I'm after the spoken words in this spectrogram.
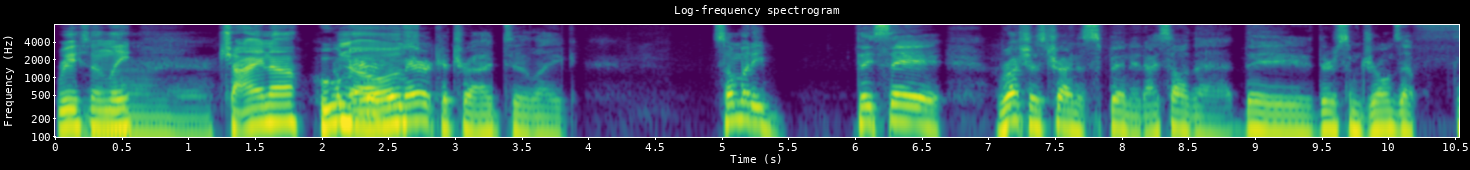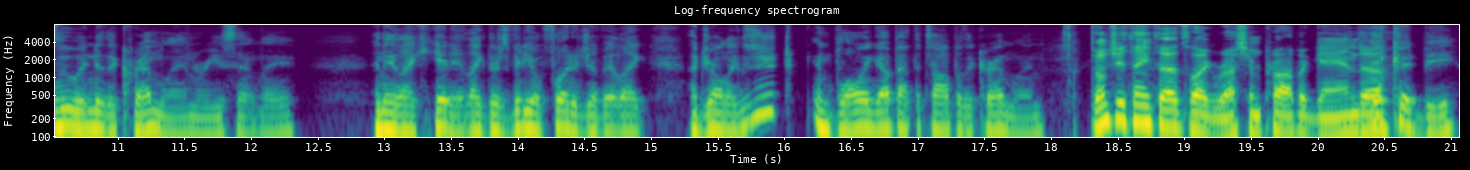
recently. Oh, yeah. China, who Ameri- knows? America tried to like somebody. They say Russia's trying to spin it. I saw that. They there's some drones that flew into the Kremlin recently, and they like hit it. Like there's video footage of it, like a drone like and blowing up at the top of the Kremlin. Don't you think that's like Russian propaganda? It could be.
